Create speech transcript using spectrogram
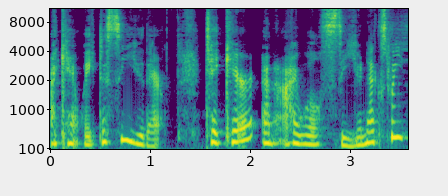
I can't wait to see you there. Take care and I will see you next week.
